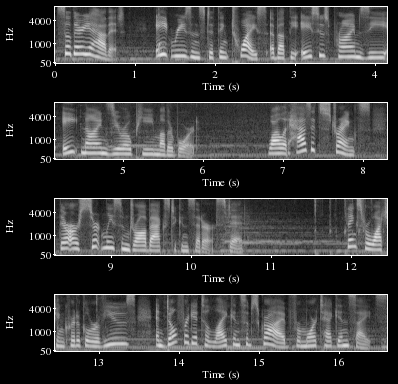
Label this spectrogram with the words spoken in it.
So there you have it. 8 reasons to think twice about the Asus Prime Z890P motherboard. While it has its strengths, there are certainly some drawbacks to consider instead. Thanks for watching Critical Reviews, and don't forget to like and subscribe for more tech insights.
